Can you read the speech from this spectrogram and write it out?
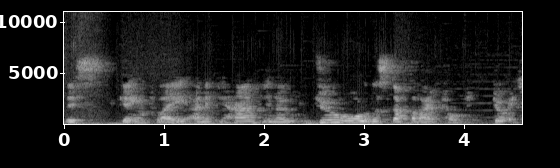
this gameplay, and if you have, you know, do all of the stuff that I have told you. Do it!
